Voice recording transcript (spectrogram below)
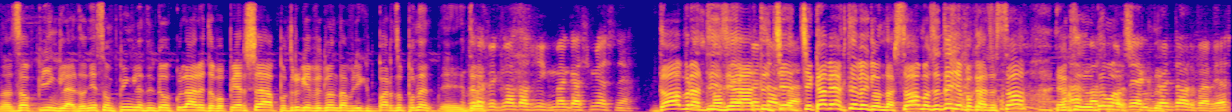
No co pingle, to nie są pingle, tylko okulary, to po pierwsze, a po drugie wyglądam w nich bardzo ponętnie. To- wyglądasz w nich mega śmiesznie. Dobra, Masz ty, mordę ja, jak ty cie, ciekawe jak ty wyglądasz, co? Może ty się pokażesz, co? Jak ty, Ma, masz ty masz, mordę jak kurde. wiesz?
